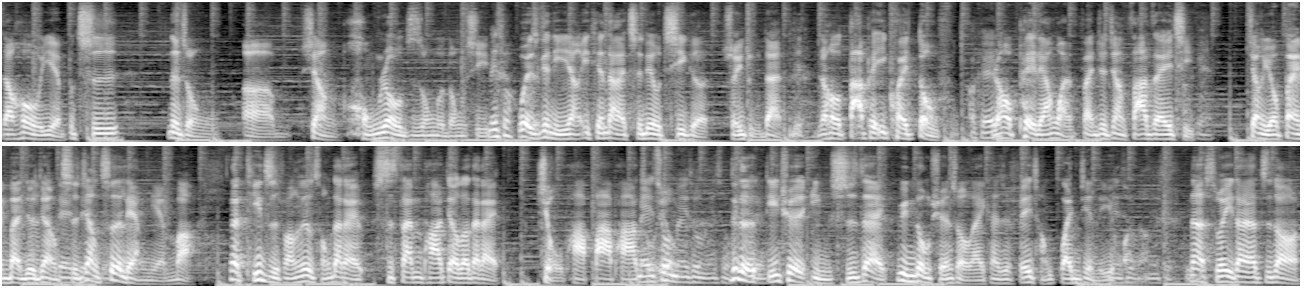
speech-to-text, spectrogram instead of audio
然后也不吃那种呃像红肉之中的东西。没错，我也是跟你一样，一天大概吃六七个水煮蛋，然后搭配一块豆腐，OK，然后配两碗饭，就这样扎在一起，酱油拌一拌，就这样吃，这样吃了两年吧。那体脂肪就从大概十三趴掉到大概。九趴八趴，没错没错没错，这个的确饮食在运动选手来看是非常关键的一环。那所以大家知道，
